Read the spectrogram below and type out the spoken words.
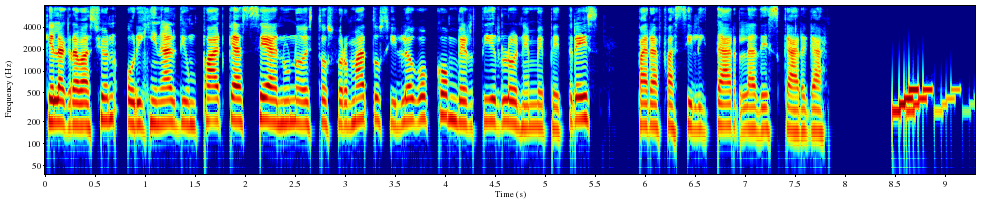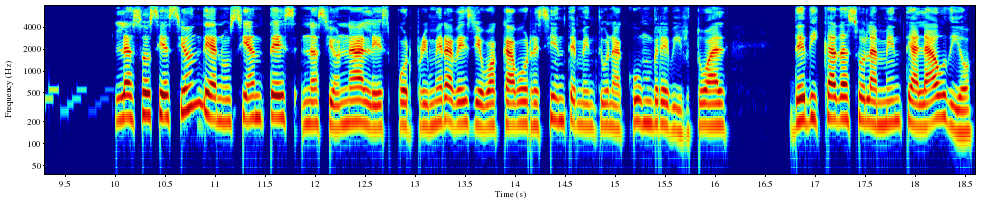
que la grabación original de un podcast sea en uno de estos formatos y luego convertirlo en MP3 para facilitar la descarga. La Asociación de Anunciantes Nacionales por primera vez llevó a cabo recientemente una cumbre virtual dedicada solamente al audio.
